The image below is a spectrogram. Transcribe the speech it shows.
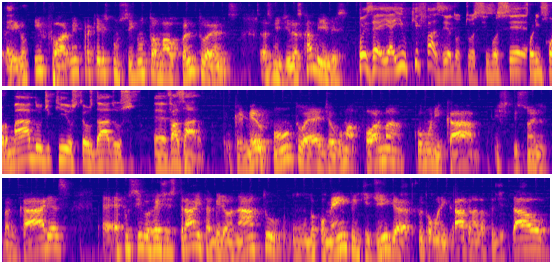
Obrigam que informem para que eles consigam tomar o quanto antes as medidas cabíveis. Pois é, e aí o que fazer, doutor, se você for informado de que os teus dados é, vazaram? O primeiro ponto é, de alguma forma, comunicar instituições bancárias é, é possível registrar em tabelionato um documento em que diga fui comunicado na data de tal,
